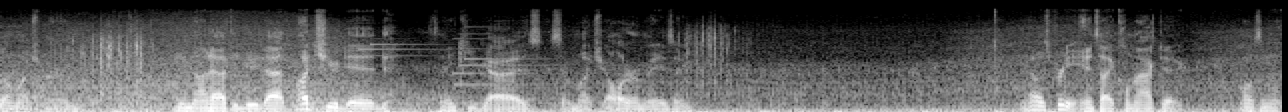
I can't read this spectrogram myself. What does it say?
So much, man. You did not have to do that, but you did. Thank you guys so much. Y'all are amazing. That was pretty anticlimactic, wasn't it?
